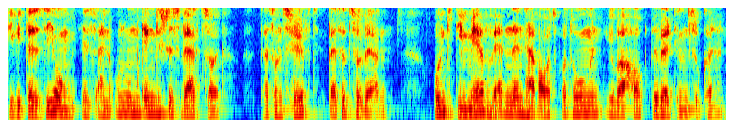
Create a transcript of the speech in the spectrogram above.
Digitalisierung ist ein unumgängliches Werkzeug, das uns hilft, besser zu werden und die mehr werdenden Herausforderungen überhaupt bewältigen zu können.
